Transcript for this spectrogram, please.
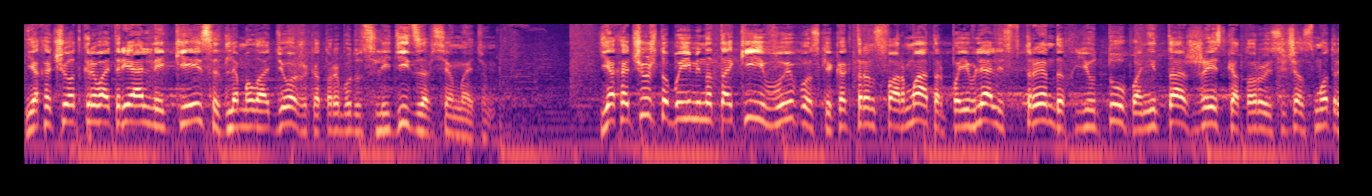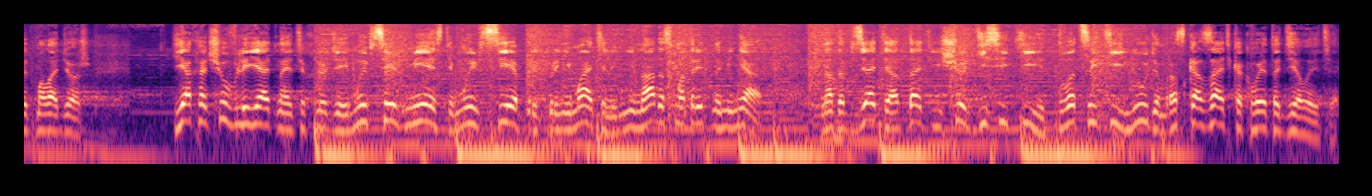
Я хочу открывать реальные кейсы для молодежи, которые будут следить за всем этим. Я хочу, чтобы именно такие выпуски, как «Трансформатор», появлялись в трендах YouTube, а не та жесть, которую сейчас смотрит молодежь. Я хочу влиять на этих людей. Мы все вместе, мы все предприниматели. Не надо смотреть на меня. Надо взять и отдать еще 10-20 людям, рассказать, как вы это делаете.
